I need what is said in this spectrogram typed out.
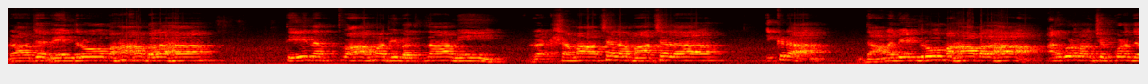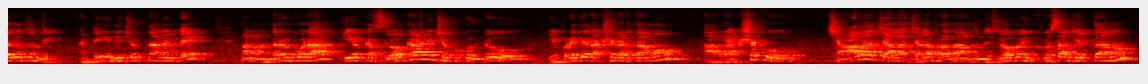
రాజవేంద్రో మహాబల తేన త్వామభిబద్నామి రక్షమాచల మాచల ఇక్కడ దానవేంద్రో మహాబల అని కూడా మనం చెప్పుకోవడం జరుగుతుంది. అంటే ఇది చెప్తున్నానంటే మనం అందరం కూడా ఈ యొక్క శ్లోకాన్ని చెప్పుకుంటూ ఎప్పుడైతే రక్ష కడతామో ఆ రక్షకు చాలా చాలా చాలా ప్రాధాన్యత ఉంది. శ్లోకం ఇంకొకసారి చెప్తాను.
